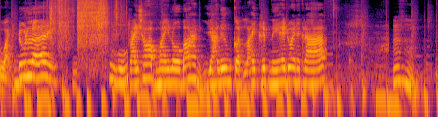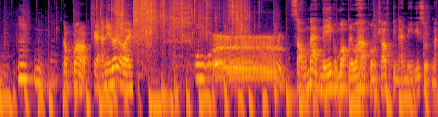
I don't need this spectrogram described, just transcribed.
ด้วย ดูเลยใครชอบไมโลบ้าง อย่าลืมกดไลค์คลิปนี้ให้ด้วยนะครับ อืมอืมกรอบกรอบๆแกะอันนี้ด้วยเลยอู้สองแบบนี้ผมบอกเลยว่า ผมชอบกินอันนี้ที่สุดนะ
